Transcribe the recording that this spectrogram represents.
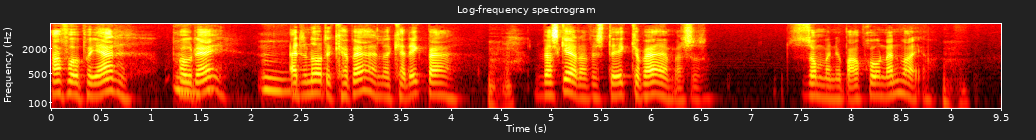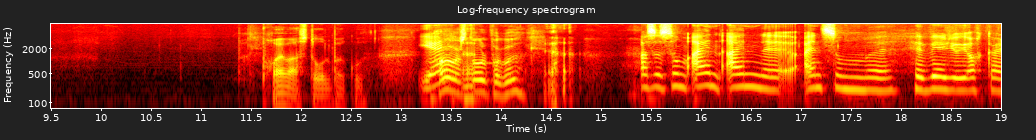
har fået på hjertet. Prøv mm. det af. Mm. Er det noget, det kan bære, eller kan det ikke bære? Mm. Hvad sker der, hvis det ikke kan bære? Altså, så må man jo bare prøve en anden vej. Jo. Prøv at stole på Gud. Ja. Prøv at stole på Gud. Ja. Alltså som en en en som häver ju jockar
